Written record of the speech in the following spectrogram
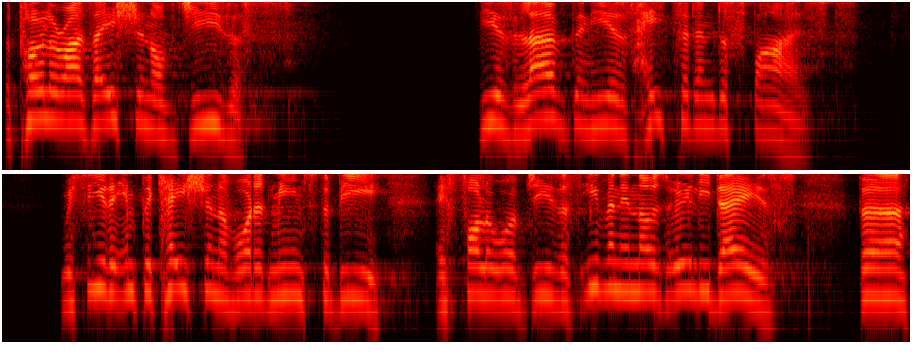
the polarization of Jesus. He is loved and he is hated and despised. We see the implication of what it means to be a follower of Jesus. Even in those early days, the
